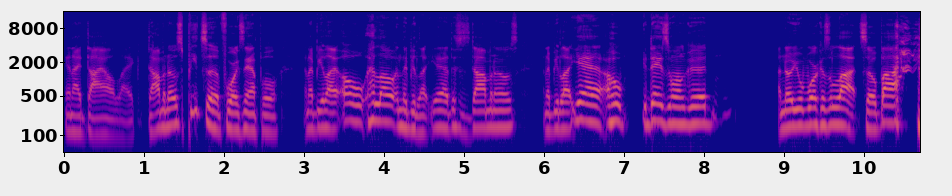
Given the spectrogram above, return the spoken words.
and I'd dial like Domino's Pizza, for example, and I'd be like, "Oh, hello," and they'd be like, "Yeah, this is Domino's," and I'd be like, "Yeah, I hope your day's going good. I know your work is a lot, so bye."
